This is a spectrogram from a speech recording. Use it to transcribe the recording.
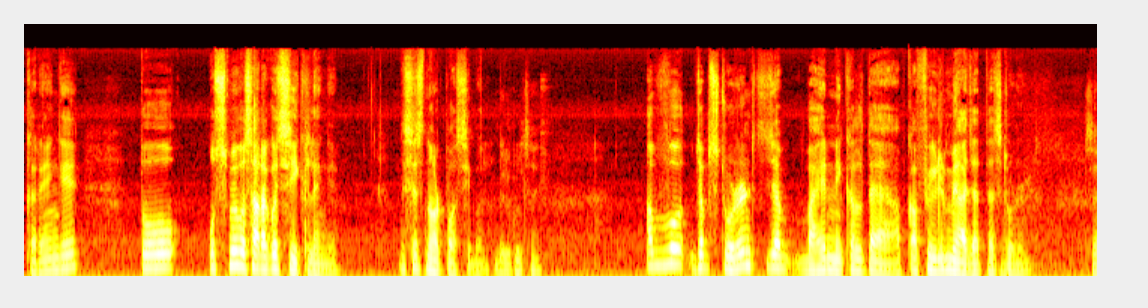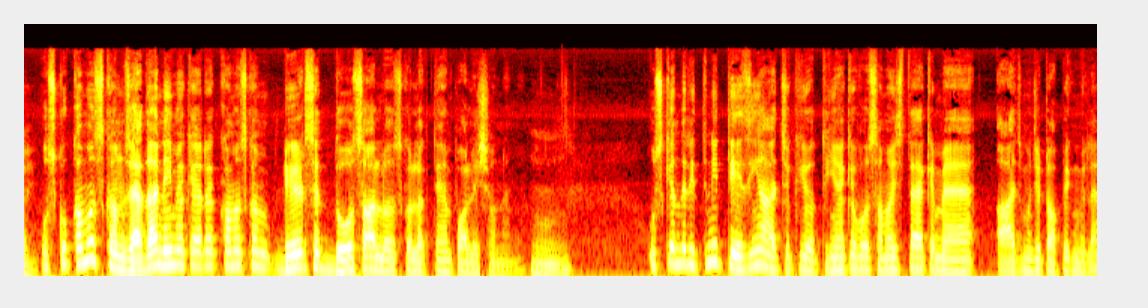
کریں گے تو اس میں وہ سارا کچھ سیکھ لیں گے۔ دس از ناٹ پاسبل بالکل صحیح۔ اب وہ جب اسٹوڈنٹ جب باہر نکلتا ہے آپ کا فیلڈ میں آ جاتا ہے اسٹوڈنٹ اس کو کم از کم زیادہ نہیں میں کہہ رہا کم از کم ڈیڑھ سے دو سال اس کو لگتے ہیں پالش ہونے میں۔ اس کے اندر اتنی تیزیاں آ چکی ہوتی ہیں کہ وہ سمجھتا ہے کہ میں آج مجھے ٹاپک ملا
